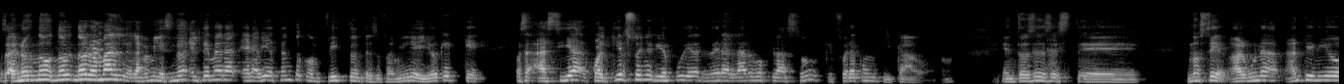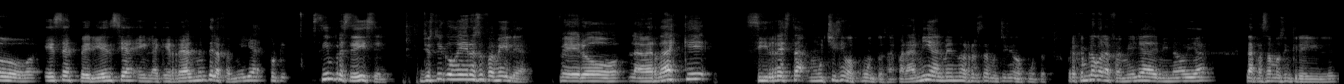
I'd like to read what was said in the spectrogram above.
O sea, no, no, no, no lo mal de la familia, sino el tema era, era, había tanto conflicto entre su familia y yo que, que o sea, hacía cualquier sueño que yo pudiera tener a largo plazo que fuera complicado, ¿no? Entonces, este, no sé, alguna, han tenido esa experiencia en la que realmente la familia, porque siempre se dice, yo estoy con ella en su familia, pero la verdad es que sí resta muchísimos puntos, o sea, para mí al menos resta muchísimos puntos. Por ejemplo, con la familia de mi novia la pasamos increíble.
